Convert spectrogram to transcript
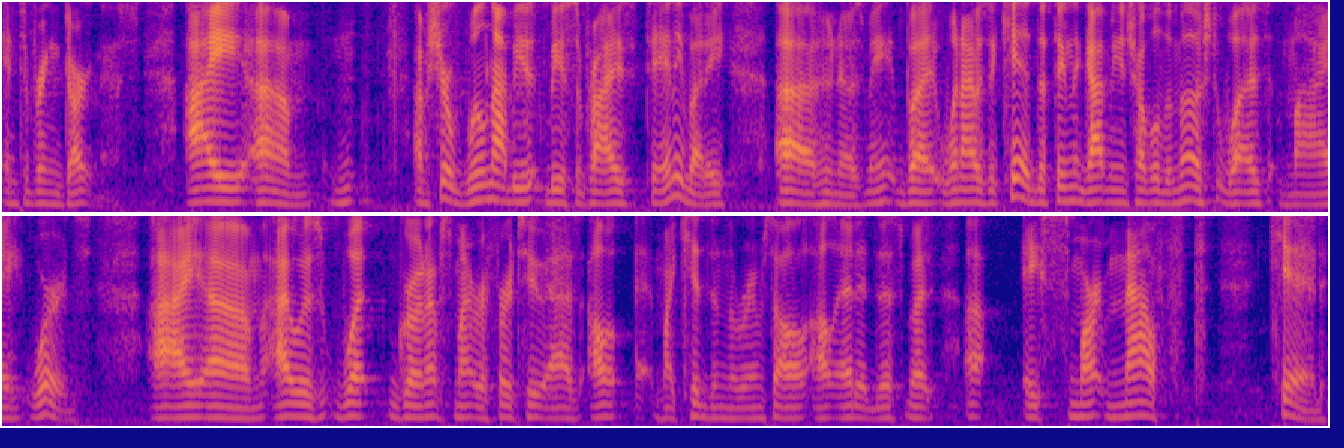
and to bring darkness. I, um, I'm sure will not be, be a surprise to anybody uh, who knows me, but when I was a kid, the thing that got me in trouble the most was my words. I, um, I was what grown-ups might refer to as, I'll, my kid's in the room, so I'll, I'll edit this, but uh, a smart-mouthed kid.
